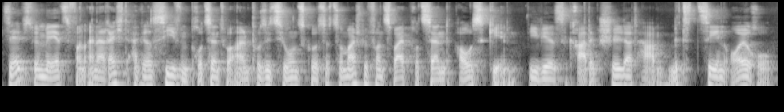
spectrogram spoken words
selbst wenn wir jetzt von einer recht aggressiven prozentualen Positionsgröße, zum Beispiel von 2% ausgehen, wie wir es gerade geschildert haben, mit 10 Euro,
